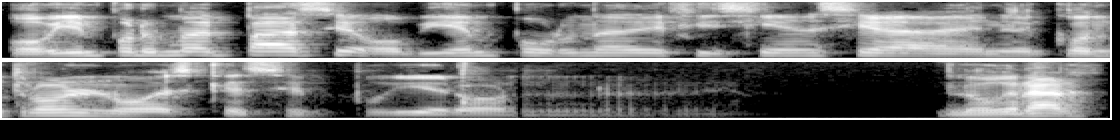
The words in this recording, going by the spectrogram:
o bien por un mal pase, o bien por una deficiencia en el control, no es que se pudieron eh, lograr.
